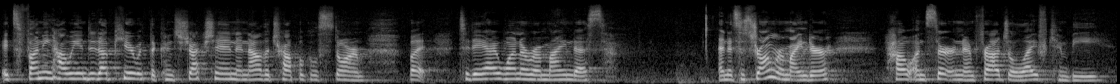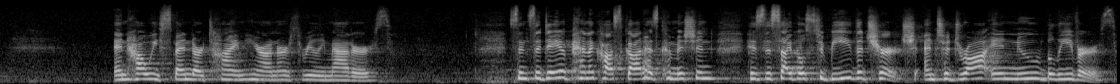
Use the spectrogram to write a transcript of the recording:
it's funny how we ended up here with the construction and now the tropical storm. But today I want to remind us, and it's a strong reminder, how uncertain and fragile life can be and how we spend our time here on earth really matters. Since the day of Pentecost, God has commissioned his disciples to be the church and to draw in new believers.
